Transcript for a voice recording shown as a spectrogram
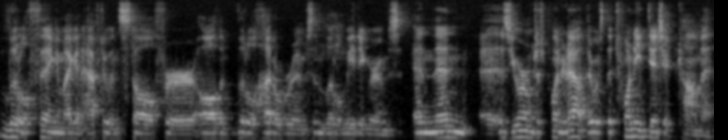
little thing am I going to have to install for all the little huddle rooms and little meeting rooms? And then, as Yoram just pointed out, there was the 20-digit comment,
